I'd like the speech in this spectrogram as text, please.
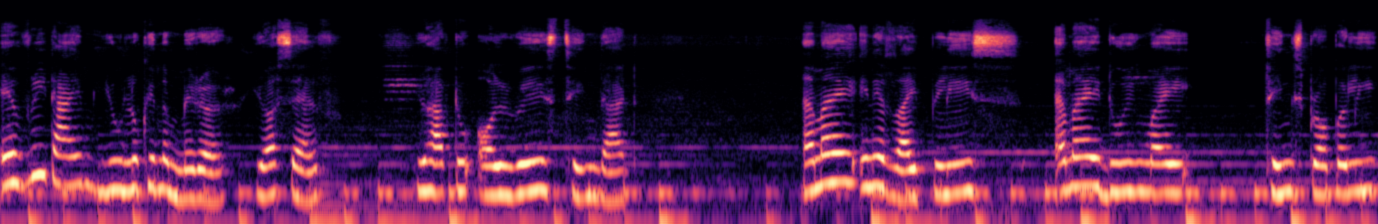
every time you look in the mirror yourself you have to always think that am i in a right place? Am i doing my things properly?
